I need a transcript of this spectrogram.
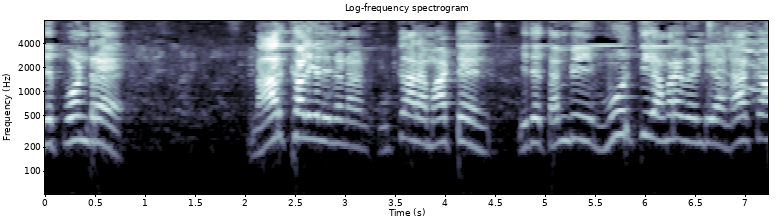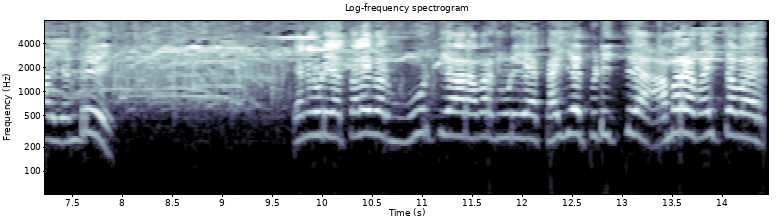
இது போன்ற நாற்காலிகளில் நான் உட்கார மாட்டேன். இது தம்பி மூர்த்தி அமர வேண்டிய நாற்காலி என்று எங்களுடைய தலைவர் மூர்த்தியார் அவர்களுடைய கையை பிடித்து அமர வைத்தவர்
